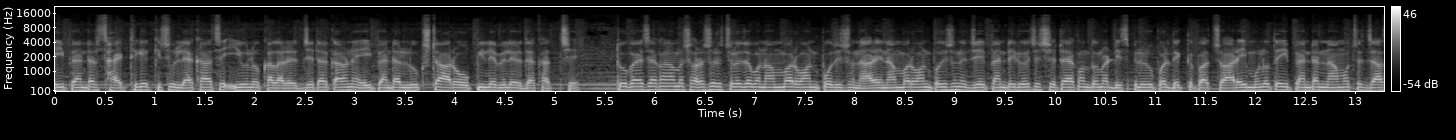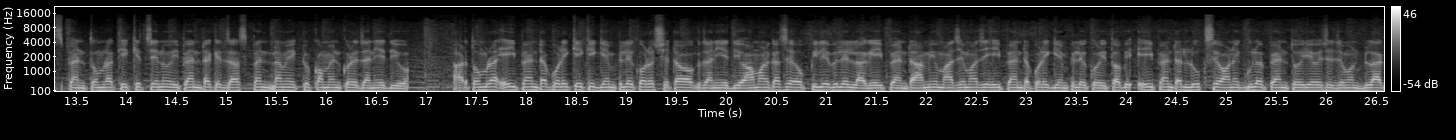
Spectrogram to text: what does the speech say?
এই প্যান্টটার সাইড থেকে কিছু লেখা আছে ইউলো কালারের, যেটার কারণে এই প্যান্টটার লুকসটা আরও ওপি লেভেলের দেখাচ্ছে। তো গাইস এখন আমরা সরাসরি চলে যাব নাম্বার ওয়ান পজিশনে আর এই নাম্বার ওয়ান পজিশনে যে প্যান্টটি রয়েছে, সেটা এখন তোমরা ডিসপ্লের উপর দেখতে পাচ্ছ। আর এই মূলত এই প্যান্টটার নাম হচ্ছে জাস প্যান্ট তোমরা কে কে চেনো এই প্যান্টটাকে জাস প্যান্ট নামে একটু কমেন্ট করে জানিয়ে দিও। আর তোমরা এই প্যান্টটা পরে কে কে গেম প্লে করো, সেটাও জানিয়ে দিও। আমার কাছে ওপি লেভেলের লাগে এই প্যান্টটা। আমি মাঝে মাঝে এই প্যান্টটা পরে গেম প্লে করি। তবে এই প্যান্টটার লুকসে অনেকগুলো প্যান্ট তৈরি হয়েছে, যেমন ব্ল্যাক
